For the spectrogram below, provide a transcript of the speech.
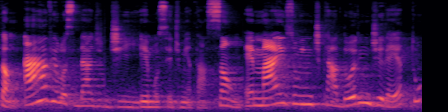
Então, a velocidade de hemossedimentação é mais um indicador indireto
